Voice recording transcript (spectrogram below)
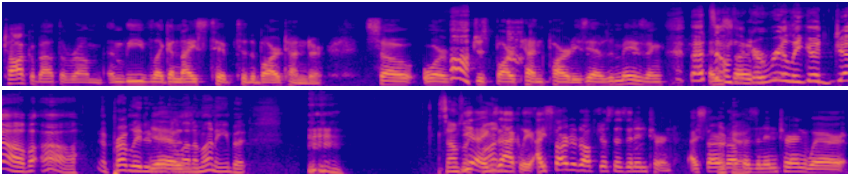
talk about the rum, and leave like a nice tip to the bartender. So, or just bartend parties. Yeah, it was amazing. That And sounds so- like a really good job. Ah, I probably didn't Yeah, make a was- lot of money, but sounds like yeah, fun. exactly. I started off just as an intern. I started off as an intern where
